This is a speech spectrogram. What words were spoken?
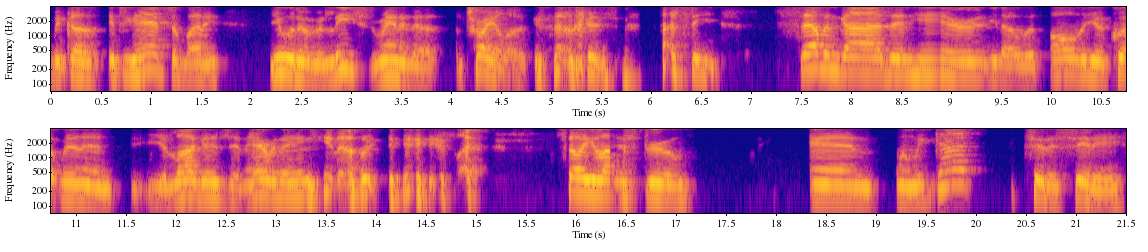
because if you had somebody you would have at least rented a trailer, you know, because I see seven guys in here, you know, with all your equipment and your luggage and everything, you know. it's like, so he let us through. And when we got to the city,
